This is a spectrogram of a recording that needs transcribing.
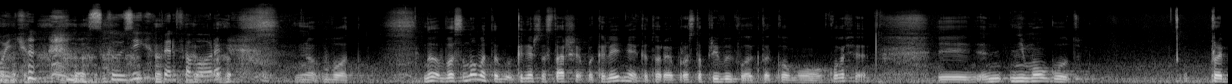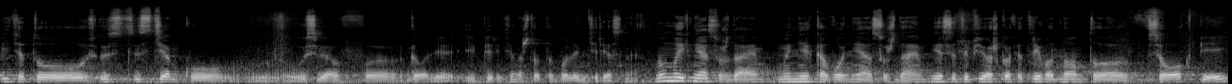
Ой, скузи, favore. Ну, Вот. Но в основном это, конечно, старшее поколение, которое просто привыкло к такому кофе и не могут пробить эту стенку у себя в голове и перейти на что-то более интересное. Ну, мы их не осуждаем, мы никого не осуждаем. Если ты пьешь кофе три в одном, то все ок, пей.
